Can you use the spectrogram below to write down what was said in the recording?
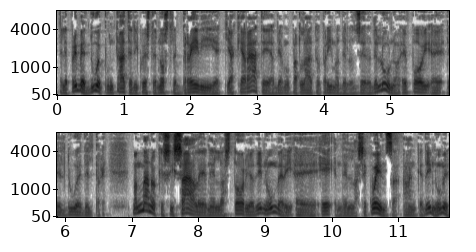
Nelle prime due puntate di queste nostre brevi chiacchierate abbiamo parlato prima dello 0 e dell'1 e poi eh, del 2 e del 3. Man mano che si sale nella storia dei numeri eh, e nella sequenza anche dei numeri,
